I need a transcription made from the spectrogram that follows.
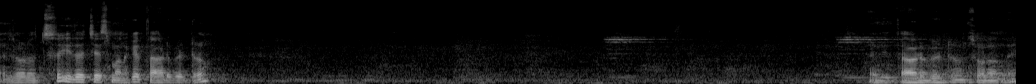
అది చూడవచ్చు ఇది వచ్చేసి మనకి థర్డ్ బెడ్రూమ్. ఇది థర్డ్ బెడ్రూమ్ చూడండి.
